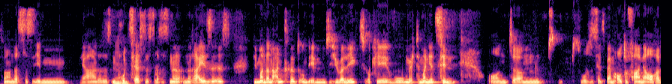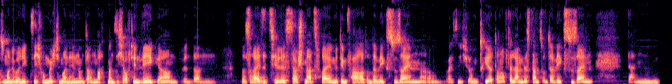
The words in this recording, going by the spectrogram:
sondern dass das eben, ja, dass es ein mhm. Prozess ist, dass es eine, eine Reise ist, die man dann antritt und eben sich überlegt, okay, wo möchte man jetzt hin? Und ähm, so ist es jetzt beim Autofahren ja auch. Also man überlegt sich, wo möchte man hin und dann macht man sich auf den Weg, ja. Und wenn dann das Reiseziel ist, da schmerzfrei mit dem Fahrrad unterwegs zu sein, äh, weiß nicht, um Triathlon auf der Langdistanz unterwegs zu sein, dann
